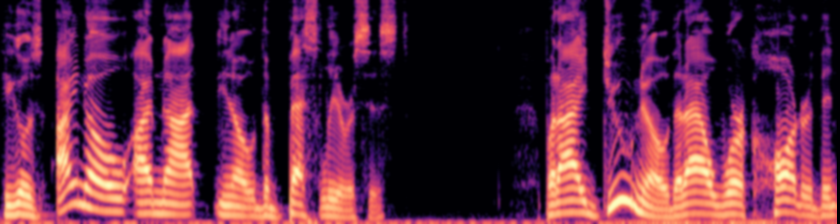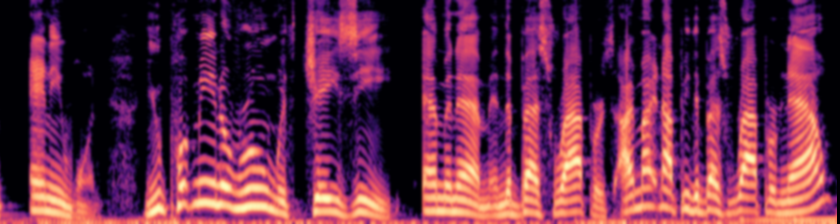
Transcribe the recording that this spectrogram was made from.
He goes, I know I'm not, you know, the best lyricist, but I do know that I'll work harder than anyone. You put me in a room with Jay Z, Eminem, and the best rappers. I might not be the best rapper now,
